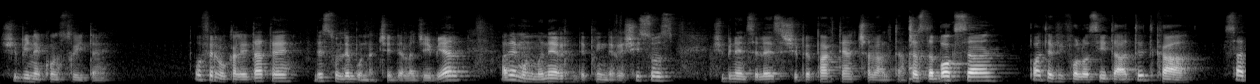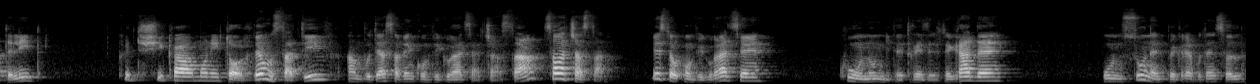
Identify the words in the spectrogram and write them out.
și bine construite. Oferă o calitate destul de bună cei de la JBL. Avem un mâner de prindere și sus și bineînțeles și pe partea cealaltă. Această boxă poate fi folosită atât ca satelit, cât și ca monitor. Pe un stativ am putea să avem configurația aceasta sau aceasta. Este o configurație cu un unghi de 30 de grade, un sunet pe care putem să-l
